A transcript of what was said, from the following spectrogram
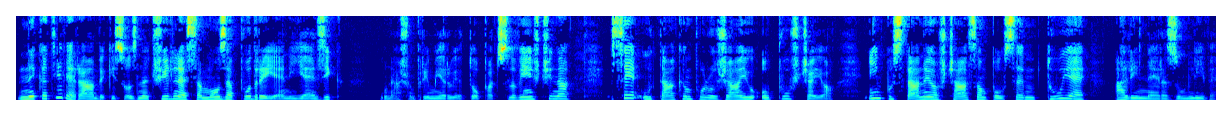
Nekatere rabe, ki so značilne samo za podrejeni jezik, v našem primeru je to pač slovenščina, se v takem položaju opuščajo in postanejo s časom povsem tuje ali nerazumljive.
